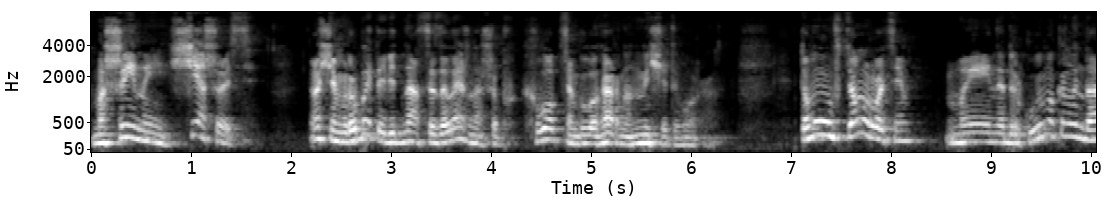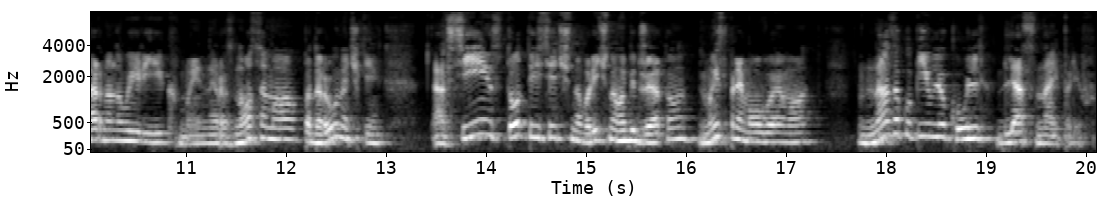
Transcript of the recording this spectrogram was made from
машини, ще щось. В общем, робити від нас це залежно, щоб хлопцям було гарно нищити ворога. Тому в цьому році ми не друкуємо календар на Новий рік, ми не розносимо подаруночки, а всі 100 тисяч новорічного бюджету ми спрямовуємо на закупівлю куль для снайперів.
